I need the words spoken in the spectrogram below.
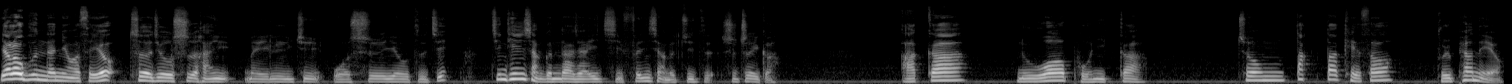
여러분 안녕하세요. 这就是韩语每日一句我是柚子鸡今天想跟大家一起分享的句子是这个 아까 누워 보니까 좀 딱딱해서 불편해요.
